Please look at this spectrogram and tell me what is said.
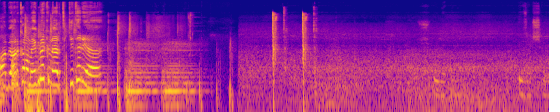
Abi arkalamayı bırakın artık yeter ya. Şöyle yapalım. Göz aşağı.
